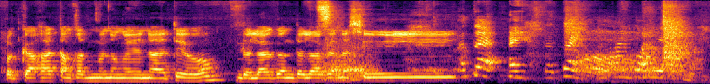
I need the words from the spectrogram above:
Pagkakatangkad mo na ngayon ate, oh. Dalagang-dalaga na si Ate, ay, tatay. Tatay ko.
